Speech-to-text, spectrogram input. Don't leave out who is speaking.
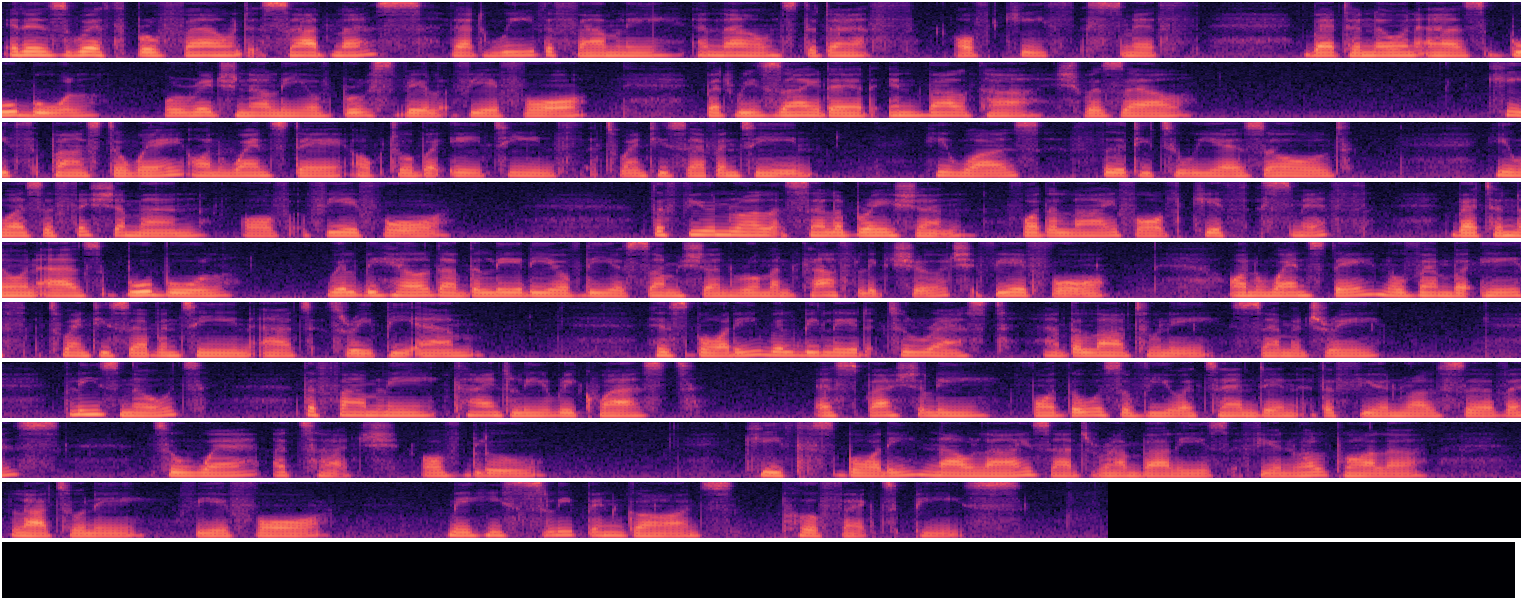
Speaker 1: It is with profound sadness that we, the family, announce the death of Keith Smith, better known as Boo originally of Bruceville, Vieux Fort, but resided in Balka, Choiseul. Keith passed away on Wednesday, October 18, 2017. He was 32 years old. He was a fisherman of Vieux Fort. The funeral celebration for the life of Keith Smith better known as Bubul, will be held at the Lady of the Assumption Roman Catholic Church, Vieux on Wednesday, November 8, 2017 at 3 p.m. His body will be laid to rest at the Latuni Cemetery. Please note, the family kindly request, especially for those of you attending the funeral service, to wear a touch of blue. Keith's body now lies at Rambali's funeral parlor, Latuni, Vieux May he sleep in God's perfect peace.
